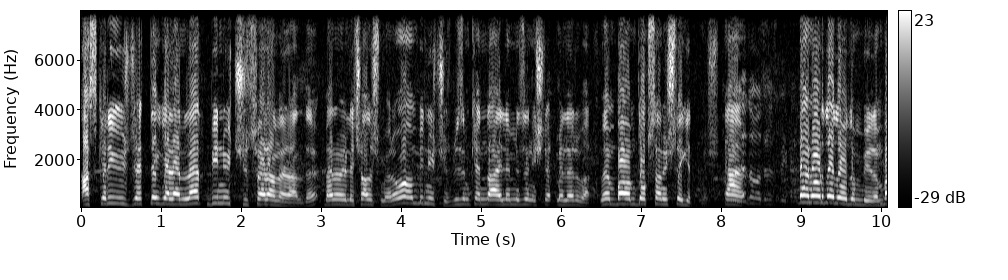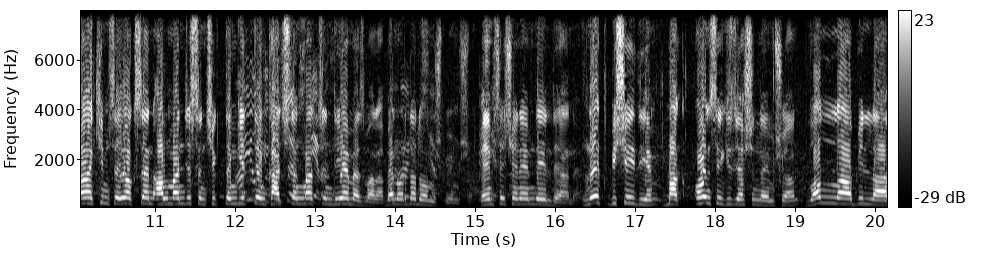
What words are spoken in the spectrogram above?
Asgari ücrette gelenler 1300 falan herhalde. Ben öyle çalışmıyorum ama 1300. Bizim kendi ailemizin işletmeleri var. Ben babam 93'te gitmiş. Yani Orada doğdunuz büyüdünüz. ben orada doğdum büyüdüm. Bana kimse yok sen Almancısın çıktın yok, gittin kimse kaçtın maçtın diyemez. diyemez bana. Ben Öyle bir orada şey doğmuş yok. büyümüşüm. Benim seçeneğim değildi yani. Net bir şey diyeyim. Bak 18 yaşındayım şu an. Vallahi billahi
